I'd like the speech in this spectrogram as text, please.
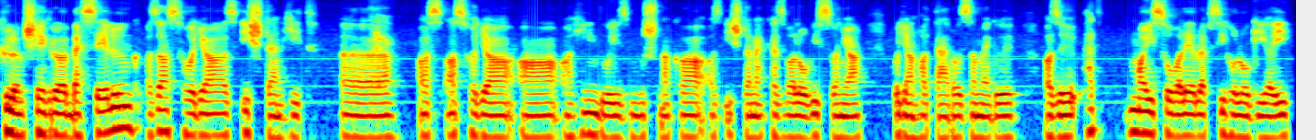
különbségről beszélünk, az az, hogy az Isten hit, az, az hogy a, a, a hinduizmusnak a, az Istenekhez való viszonya hogyan határozza meg ő, az ő, hát mai szóval érve pszichológiai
